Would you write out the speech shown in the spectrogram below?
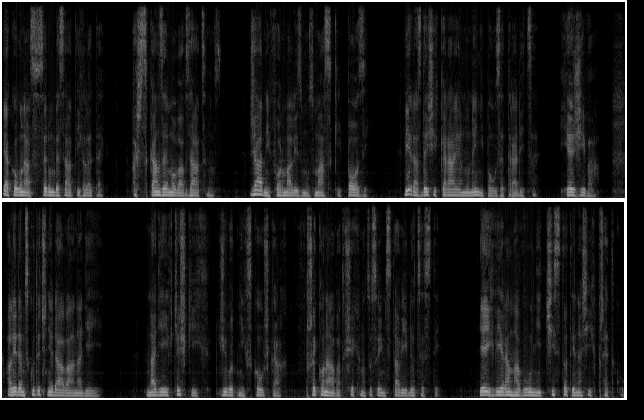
jako u nás v 70. letech, až skanzémová vzácnost. Žádný formalismus, masky, pózy. Víra zdejších krajanů není pouze tradice, je živá a lidem skutečně dává naději. Naději v těžkých životních zkouškách překonávat všechno, co se jim staví do cesty. Jejich víra má vůni čistoty našich předků.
